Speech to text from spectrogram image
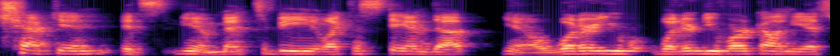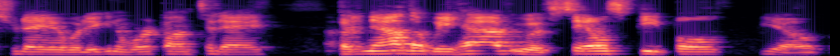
check-in. It's you know meant to be like a stand-up. You know, what are you what did you work on yesterday? What are you going to work on today? But now that we have we have salespeople, you know,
